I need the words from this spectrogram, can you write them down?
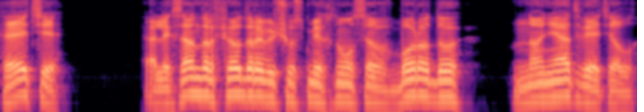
Эти? Александр Федорович усмехнулся в бороду, но не ответил.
